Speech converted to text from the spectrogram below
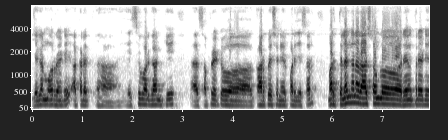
జగన్మోహన్ రెడ్డి అక్కడ ఎస్సీ వర్గానికి సపరేట్ కార్పొరేషన్ ఏర్పాటు చేశారు. మరి తెలంగాణ రాష్ట్రంలో రేవంత్ రెడ్డి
